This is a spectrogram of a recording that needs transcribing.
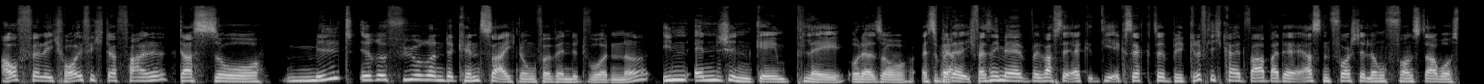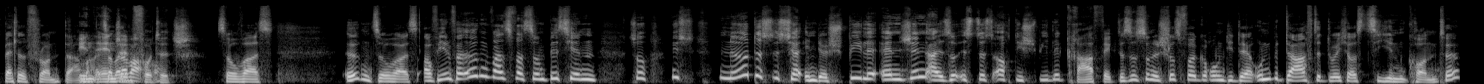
auffällig häufig der Fall, dass so mild irreführende Kennzeichnungen verwendet wurden, ne? In-Engine-Gameplay oder so. Also bei ja. der, ich weiß nicht mehr, was der, die exakte Begrifflichkeit war bei der ersten Vorstellung von Star Wars Battlefront damals. In-Engine-Footage. Sowas. Irgend sowas. Auf jeden Fall irgendwas, was so ein bisschen so ist, ne, das ist ja in der Spiele-Engine, also ist das auch die Spiele-Grafik. Das ist so eine Schlussfolgerung, die der Unbedarfte durchaus ziehen konnte.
